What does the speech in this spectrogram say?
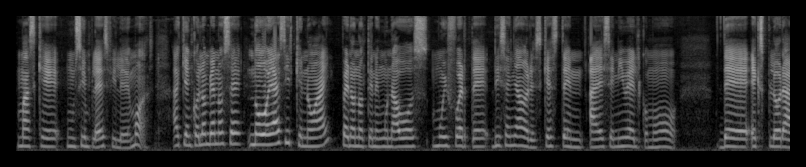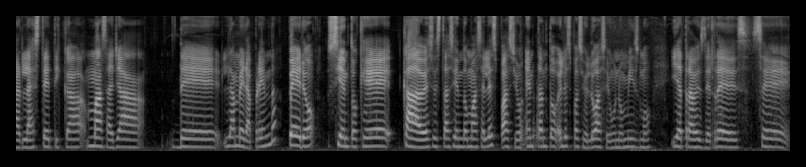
más que un simple desfile de modas. Aquí en Colombia no sé, no voy a decir que no hay, pero no tienen una voz muy fuerte diseñadores que estén a ese nivel como de explorar la estética más allá de la mera prenda, pero siento que cada vez está haciendo más el espacio, en tanto el espacio lo hace uno mismo y a través de redes se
